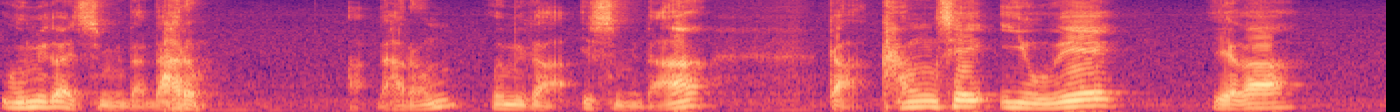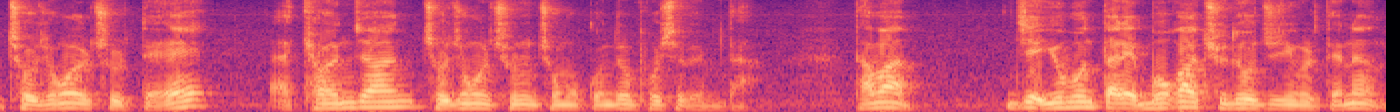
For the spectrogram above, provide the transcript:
의미가 있습니다. 나름 아, 나름 의미가 있습니다. 그러니까 강세 이후에 얘가 조정을 줄 때 견자한 조정을 주는 종목군들을 보셔야 됩니다. 다만 이제 이번 달에 뭐가 주도주의일 때는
